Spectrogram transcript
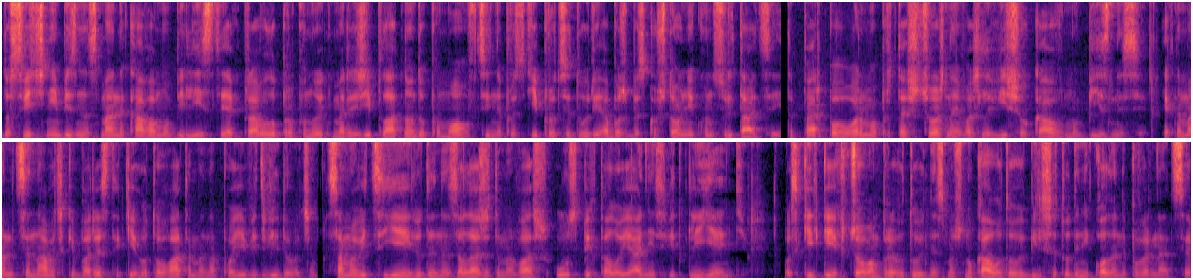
Досвідчені бізнесмени кава-мобілісти, як правило, пропонують мережі платну допомогу в цій непростій процедурі або ж безкоштовні консультації. Тепер поговоримо про те, що ж найважливіше у кавовому бізнесі. Як на мене, це навички бариста, який готуватиме напої відвідувачам. Саме від цієї людини залежатиме ваш успіх та лояльність від клієнтів. Оскільки якщо вам приготують несмачну каву, то ви більше туди ніколи не повернетеся.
